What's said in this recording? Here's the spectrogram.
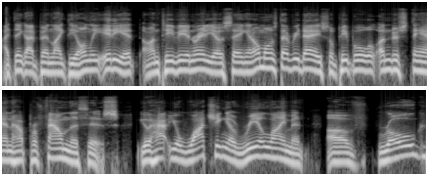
I think I've been like the only idiot on TV and radio saying it almost every day so people will understand how profound this is. You have, you're watching a realignment of rogue,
